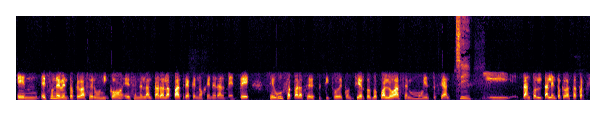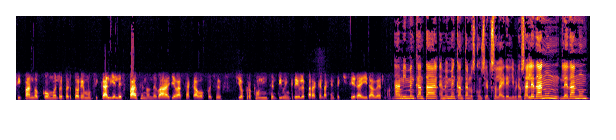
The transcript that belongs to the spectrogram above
em, es un evento que va a ser único, es en el altar a la patria, que no generalmente se usa para hacer este tipo de conciertos, lo cual lo hace muy especial. Sí. Y tanto el talento que va a estar participando como el repertorio musical y el espacio en donde va a llevarse a cabo, pues es yo creo que un incentivo increíble para que la gente quisiera ir a verlo. A mí me encanta, a mí me encantan los conciertos al aire libre, o sea, le dan un, le dan un,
